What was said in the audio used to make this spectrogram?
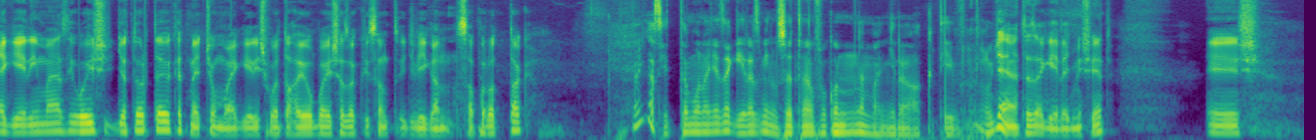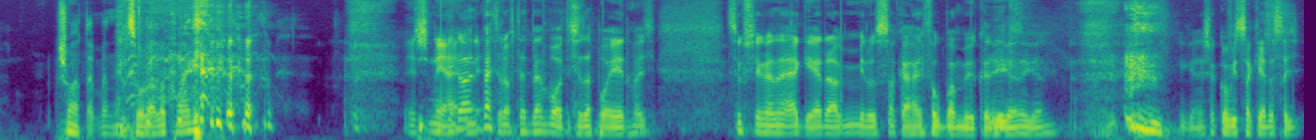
Egérinvázió is gyötörte őket, mert egy csomó egér is volt a hajóba, és azok viszont így vígan szaporodtak. Még azt hittem volna, hogy az egér az mínusz 50 fokon nem annyira aktív. Ugye? Hát ez egér egy misét. És, Soha többen nem szólalok meg. és Még néhány... a né- Battle of Ted-ben volt is ez a poén, hogy szükség lenne egérre, ami mínusz akárhány fokban működik. igen, igen. igen, és akkor visszakérdez, hogy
